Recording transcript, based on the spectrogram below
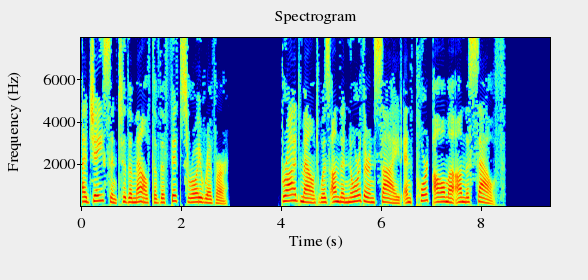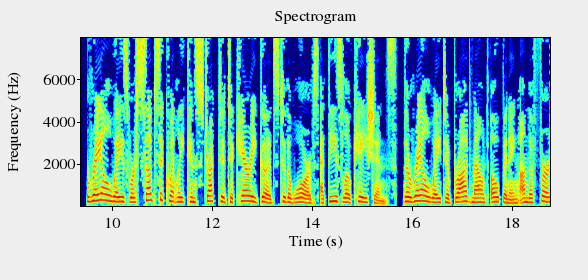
adjacent to the mouth of the Fitzroy River. Broadmount was on the northern side and Port Alma on the south. Railways were subsequently constructed to carry goods to the wharves at these locations, the railway to Broadmount opening on 1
